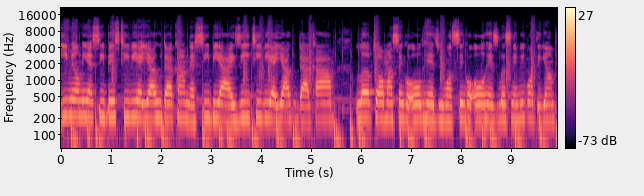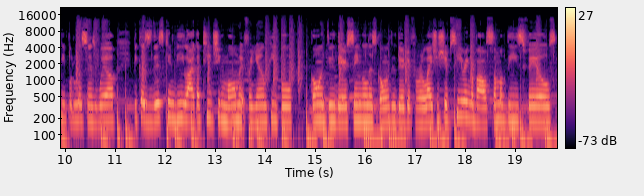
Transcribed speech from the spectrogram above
Email me at cbiztv at yahoo.com. That's cbiztv at yahoo.com. Love to all my single old heads. We want single old heads listening. We want the young people to listen as well because this can be like a teaching moment for young people going through their singleness, going through their different relationships, hearing about some of these fails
